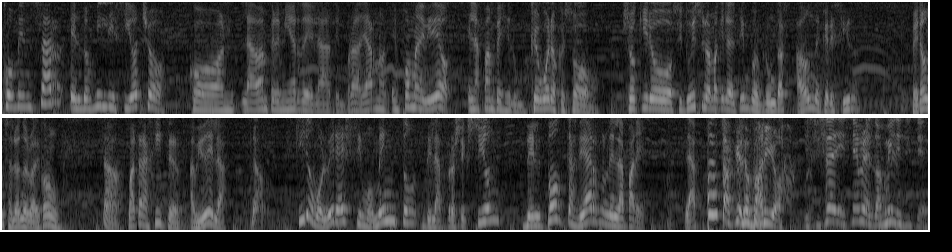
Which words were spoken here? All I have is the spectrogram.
comenzar el 2018 con la van premier de la temporada de Arnold en forma de video en la fanpage del UNFA. Qué buenos que somos. Yo quiero, si tuviese una máquina del tiempo, me preguntas, ¿a dónde querés ir? ¿Perón salvando el balcón? No. ¿Matar a Hitler? ¿A Videla? No. Quiero volver a ese momento de la proyección del podcast de Arnold en la pared. La puta que lo parió. 16 de diciembre del 2017.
